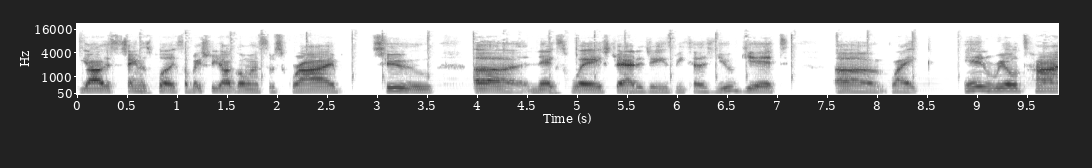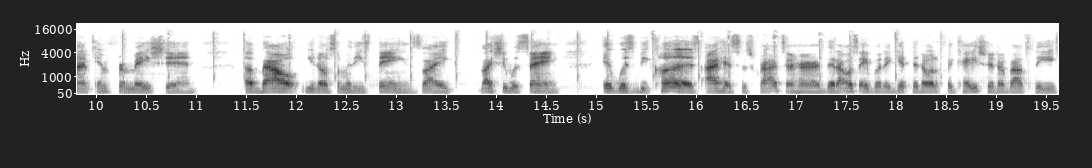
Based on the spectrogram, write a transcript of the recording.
y'all this shameless plug, so make sure y'all go and subscribe to uh next wave strategies because you get uh, like in real time information about you know some of these things. Like like she was saying it was because i had subscribed to her that i was able to get the notification about the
